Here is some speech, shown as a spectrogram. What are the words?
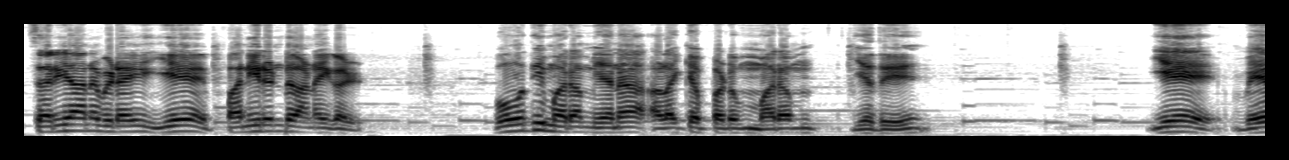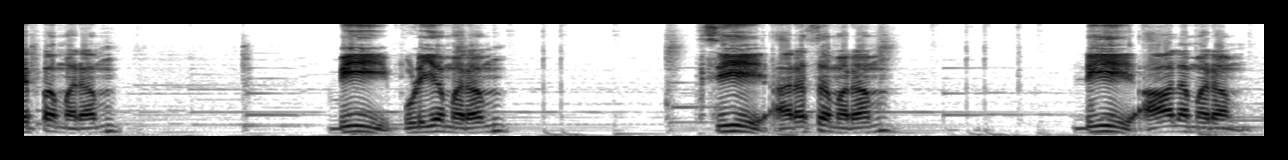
சரியான விடை ஏ பனிரெண்டு அணைகள். போதி மரம் என அழைக்கப்படும் மரம் எது? ஏ வேப்ப மரம். பி புளிய மரம். சி அரச மரம். டி ஆலமரம்.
